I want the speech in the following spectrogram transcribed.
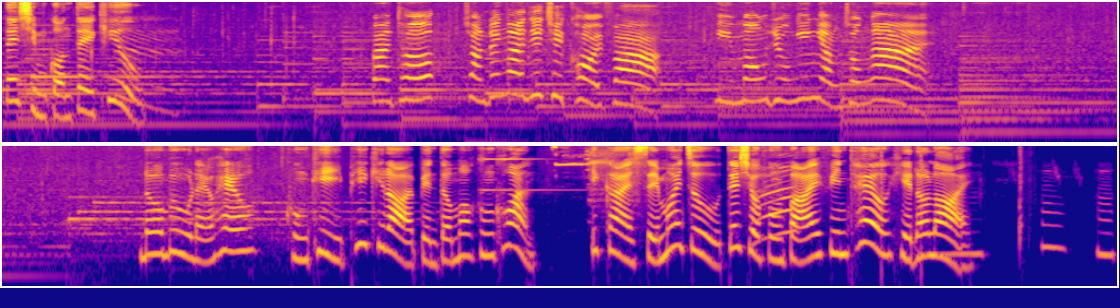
得心肝地口，拜托。想对爱一起开发，希望就阴阳从爱。老母了后，空气闭起来变得无空款。一个小妹子在小风花的 fin 头下落来。嗯嗯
